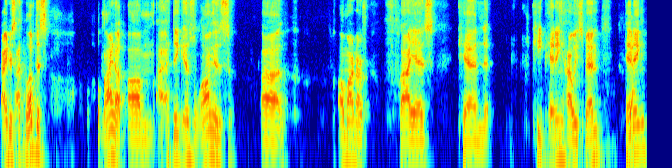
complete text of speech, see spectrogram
I just I love this lineup. Um I think as long as uh Omar Narvaez can keep hitting how he's been hitting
